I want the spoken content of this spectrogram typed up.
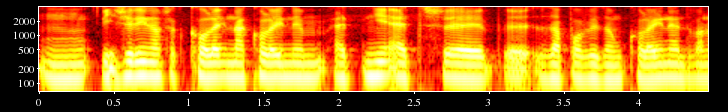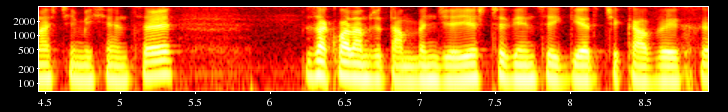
Mm, Jeżeli na przykład kolej, na kolejnym, E- nie E3 y, zapowiedzą kolejne 12 miesięcy, zakładam, że tam będzie jeszcze więcej gier ciekawych e,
